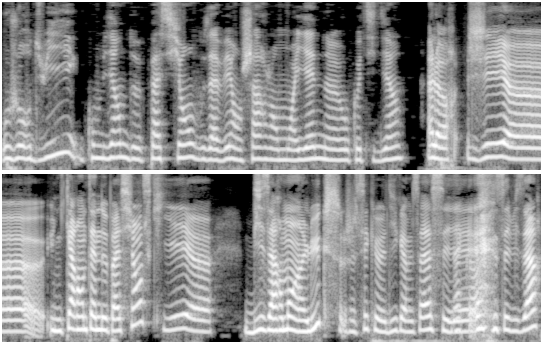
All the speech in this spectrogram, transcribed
Aujourd'hui, combien de patients vous avez en charge en moyenne euh, au quotidien? Alors, j'ai euh, une quarantaine de patients, ce qui est euh, bizarrement un luxe. Je sais que dit comme ça, c'est c'est bizarre.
